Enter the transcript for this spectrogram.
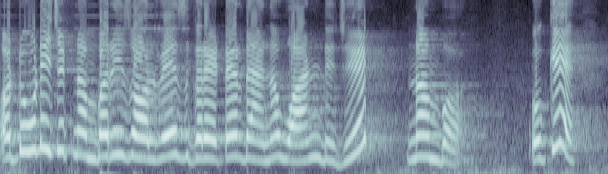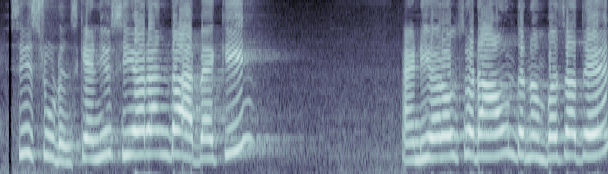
a two digit number is always greater than a one digit number okay see students can you see are on the back and your also down the numbers are there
